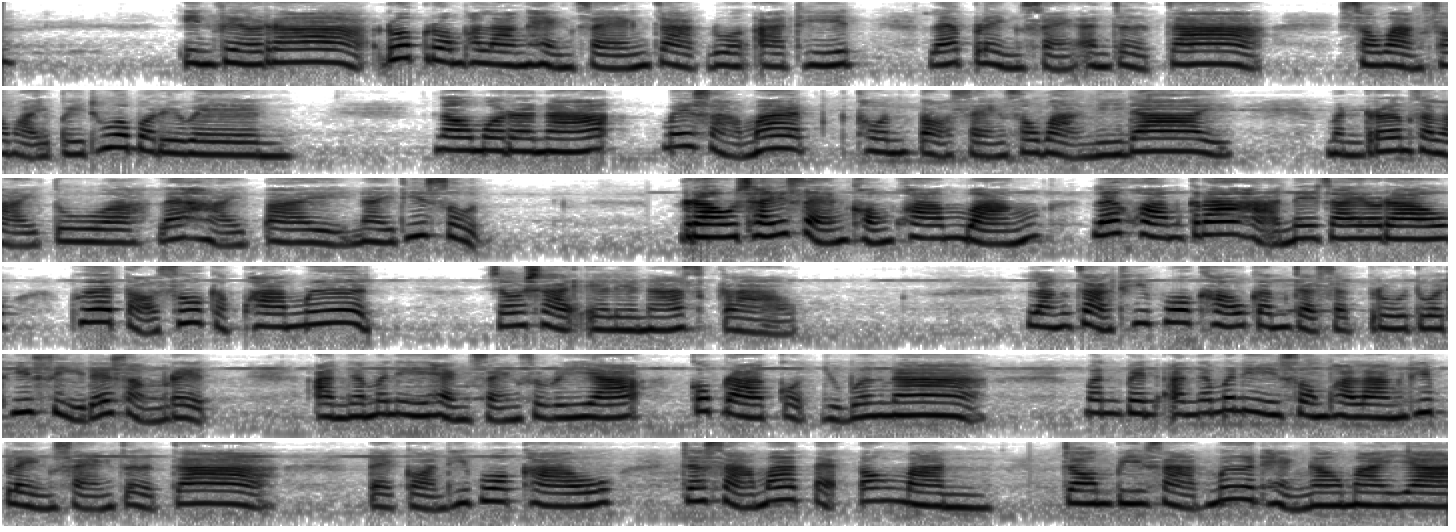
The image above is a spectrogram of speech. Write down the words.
อินเฟรารวบรวมพลังแห่งแสงจากดวงอาทิตย์ และเปล่งแสงอันเจิดจ้า สว่างสวัยไปทั่วบริเวณ เงามรณะไม่สามารถทนต่อแสงสว่างนี้ได้ มันเริ่มสลายตัวและหายไปในที่สุด เราใช้แสงของความหวังและความกล้าหาญในใจเรา เพื่อต่อสู้กับความมืด เจ้าชายเอเลนัสกล่าว หลังจากที่พวกเขากำจัดศัตรูตัวที่สี่ได้สำเร็จ อัญมณีแห่งแสงสุริยะก็ปรากฏอยู่เบื้องหน้า มันเป็นอัญมณีทรงพลังที่เปล่งแสงเจิดจ้า แต่ก่อนที่พวกเขาจะสามารถแตะต้องมัน จอมปีศาจมืดแห่งเงามายา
